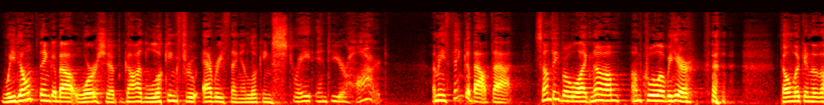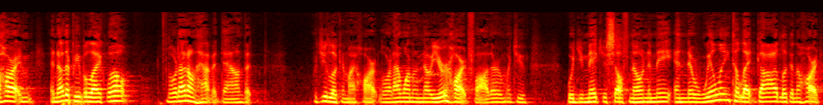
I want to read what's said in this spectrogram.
We don't think about worship, God looking through everything and looking straight into your heart. I mean, think about that. Some people are like, no, I'm, I'm cool over here. don't look into the heart. And, and other people are like, well, Lord, I don't have it down, but would you look in my heart, Lord? I want to know your heart, Father, and would you, would you make yourself known to me? And they're willing to let God look in the heart.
